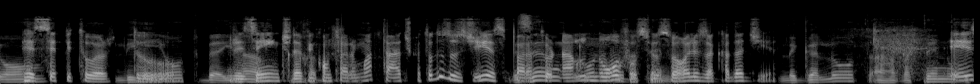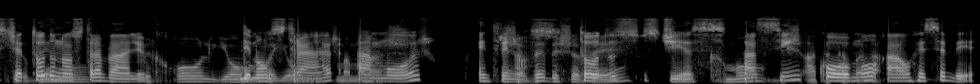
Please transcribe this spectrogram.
o receptor do presente deve encontrar uma tática todos os dias para torná-lo novo aos seus olhos a cada dia. Este é todo o nosso trabalho, demonstrar amor entre nós, todos os dias, assim como ao receber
